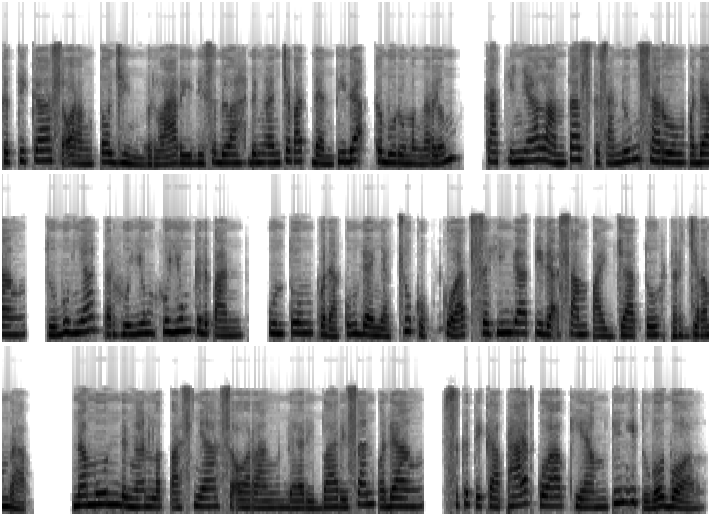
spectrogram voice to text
Ketika seorang Tojin berlari di sebelah dengan cepat dan tidak keburu mengerem, kakinya lantas kesandung sarung pedang, tubuhnya terhuyung-huyung ke depan, untung kuda-kudanya cukup kuat sehingga tidak sampai jatuh terjerembab. Namun dengan lepasnya seorang dari barisan pedang, Seketika Pat Kua Kiam Tin itu bobol.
